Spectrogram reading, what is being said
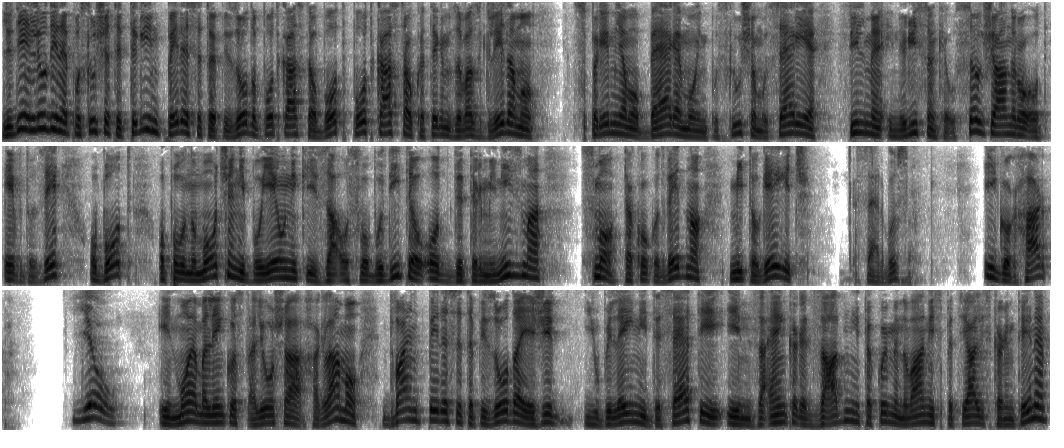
Ljudje in ljudi ne poslušate 53. epizodo podcasta Obot, podcasta, v katerem za vas gledamo, spremljamo, beremo in poslušamo serije, filme in risanke vseh žanrov od F do Z, Obot, opolnomočeni bojevniki za osvoboditev od determinizma, smo, tako kot vedno, Mito Gerič, Servus. Igor Harp Jo, in moja malenkost Aljoša Harlamov. 52 epizoda je že jubilejni deseti in zaenkrat zadnji, tako imenovani special iz karantene.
